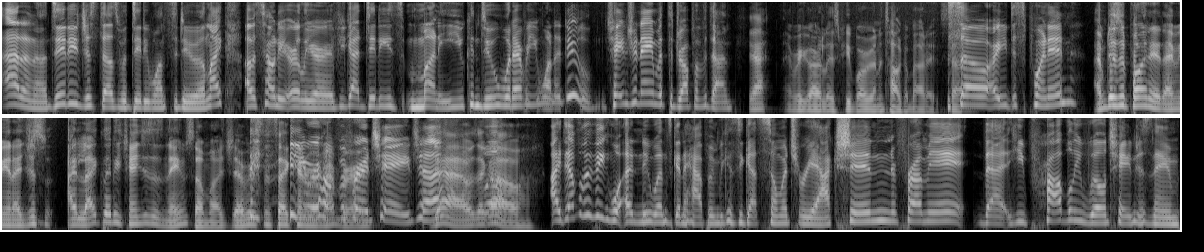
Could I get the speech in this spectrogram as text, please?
I don't know. Diddy just does what Diddy wants to do. And like I was telling you earlier, if you got Diddy's money, you can do whatever you want to do. Change your name at the drop of a dime. Yeah. And regardless, people are gonna talk about it. So. So, are you disappointed? I'm disappointed. I mean, I just I like that he changes his name so much ever since I can you were remember. hoping for a change, huh? yeah, I was like, Well, oh, I definitely think a new one's going to happen because he got so much reaction from it that he probably will change his name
